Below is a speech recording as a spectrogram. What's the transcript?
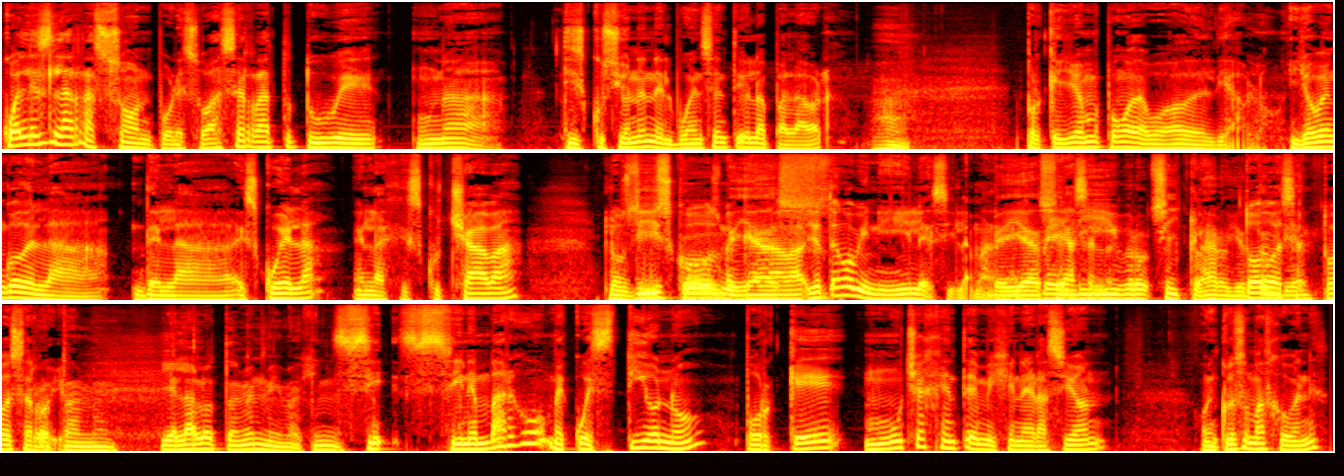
¿Cuál es la razón por eso? Hace rato tuve una discusión en el buen sentido de la palabra, Ajá. Porque yo me pongo de abogado del diablo. Y yo vengo de la, de la escuela en la que escuchaba los discos, Discos, me veías- quedaba. Yo tengo viniles y la madre. Veías, el el- libro, sí, claro, yo todo también. ese- todo ese Yo rollo. también. Y el Lalo también, me imagino. Si- sin embargo, me cuestiono por qué mucha gente de mi generación, o incluso más jóvenes,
